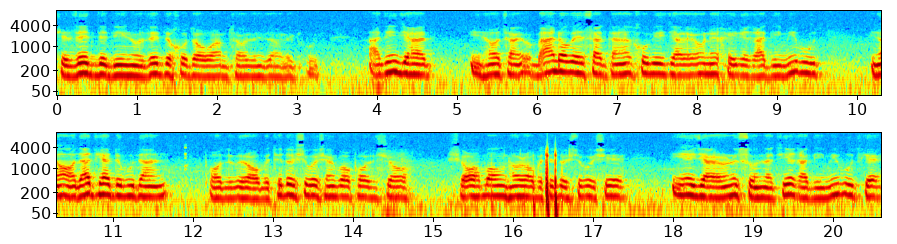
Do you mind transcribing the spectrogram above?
که ضد دین و ضد خدا و امثال این بود. از این جهت اینها به علاوه سلطنت خوب یک جریان خیلی قدیمی بود. اینا عادت کرده بودن رابطه داشته باشن با پادشاه. شاه با اونها رابطه داشته باشه این یک جریان سنتی قدیمی بود که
